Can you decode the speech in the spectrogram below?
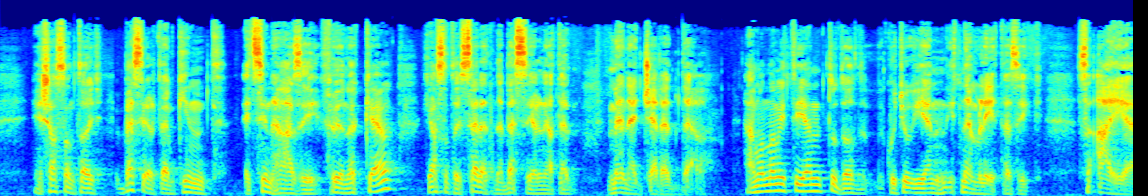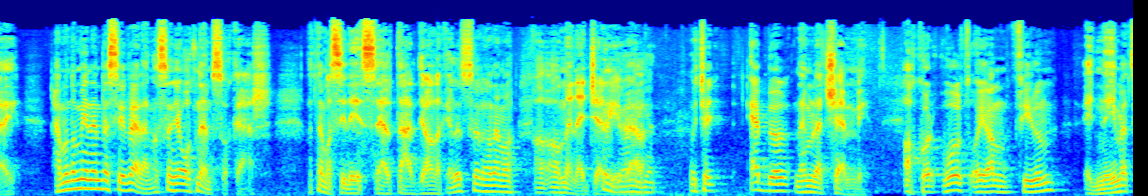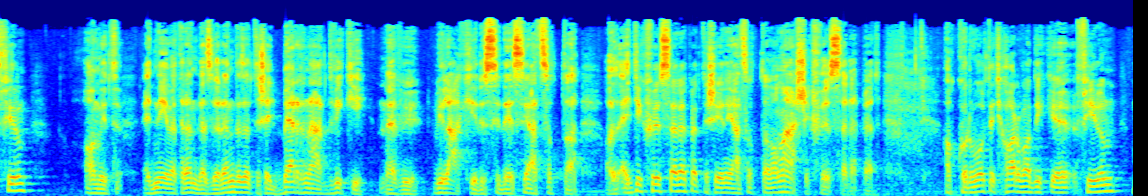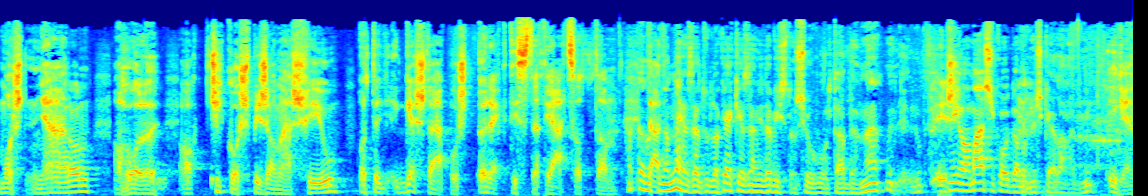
és azt mondta, hogy beszéltem kint egy színházi főnökkel, ki azt mondta, hogy szeretne beszélni a te menedzsereddel. Hát mondom, itt ilyen, tudod, kutyú, ilyen itt nem létezik. Szóval ajjaj. Hát mondom, miért nem beszél velem? Azt mondja, ott nem szokás. Ott nem a színésszel tárgyalnak először, hanem a, a, a menedzserével. Igen, igen. Úgyhogy ebből nem lett semmi. Akkor volt olyan film, egy német film, amit egy német rendező rendezett, és egy Bernard Viki nevű világhírű színész játszotta az egyik főszerepet, és én játszottam a másik főszerepet. Akkor volt egy harmadik eh, film, most nyáron, ahol a csikos pizsamás fiú, ott egy gestápos öreg tisztet játszottam. Hát azok Tehát... nehezen tudlak elképzelni, de biztos jó voltál benne. És... Néha a másik oldalon is kell állni. Igen.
